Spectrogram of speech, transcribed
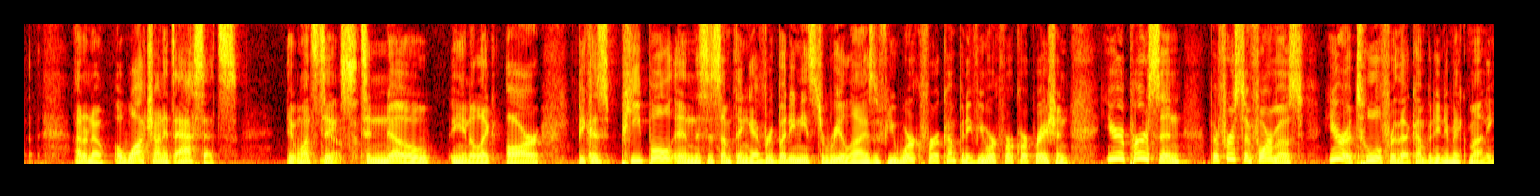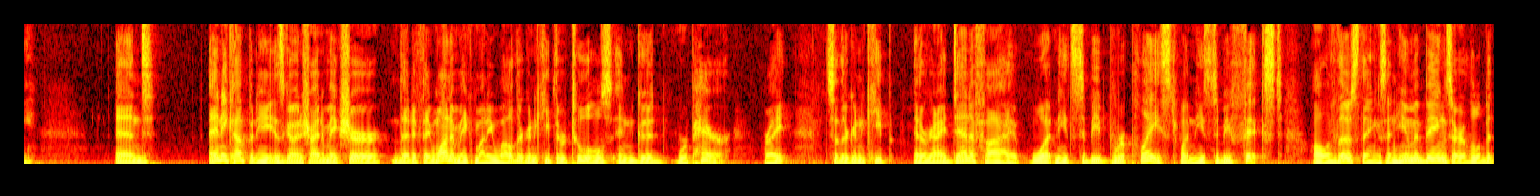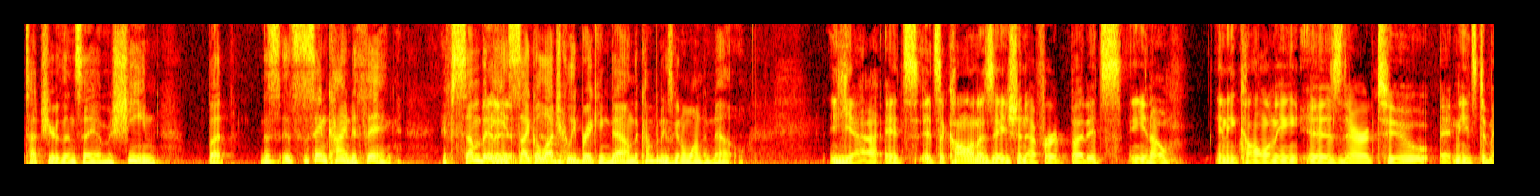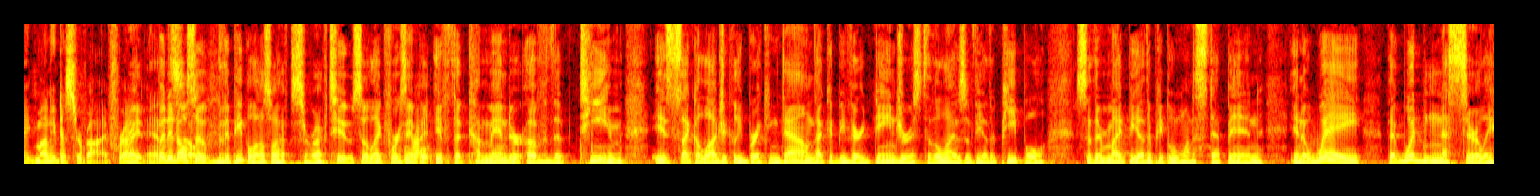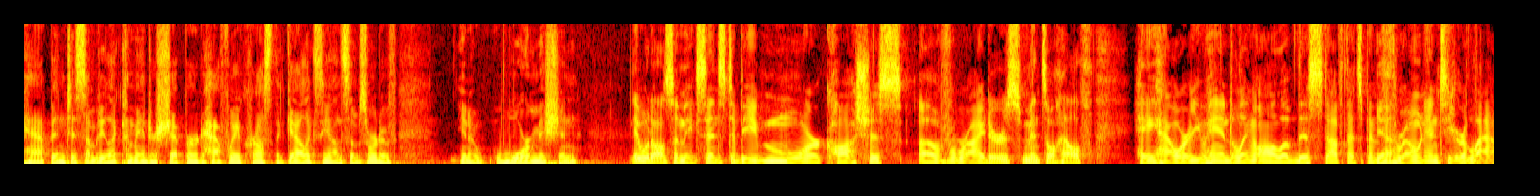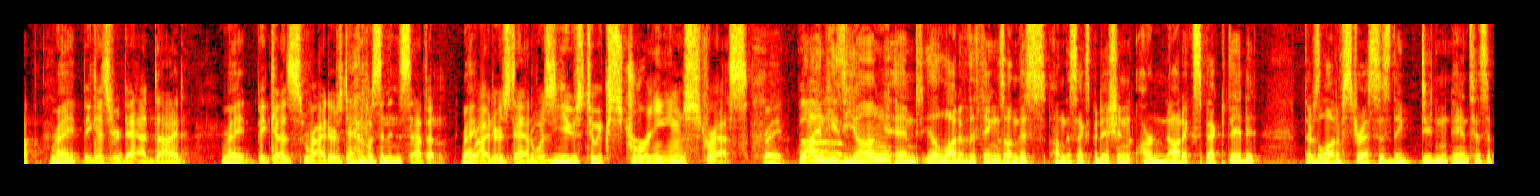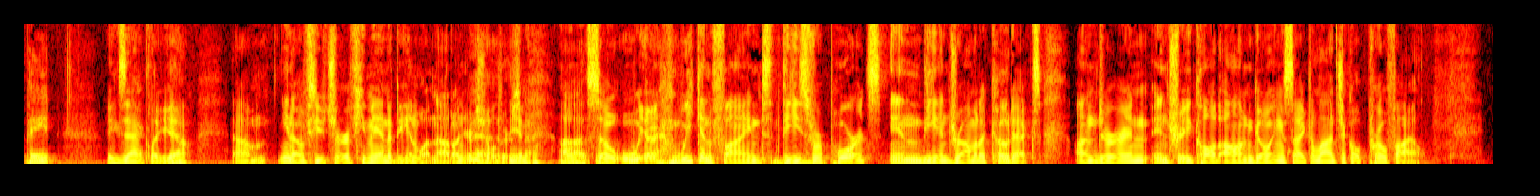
I don't know a watch on its assets. It wants to to know you know like are because people and this is something everybody needs to realize. If you work for a company, if you work for a corporation, you're a person, but first and foremost, you're a tool for that company to make money. And any company is going to try to make sure that if they want to make money well, they're going to keep their tools in good repair, right? So they're going to keep, they're going to identify what needs to be replaced, what needs to be fixed, all of those things. And human beings are a little bit touchier than, say, a machine, but this it's the same kind of thing. If somebody is is, psychologically breaking down, the company's going to want to know. Yeah, it's it's a colonization effort, but it's you know any colony is there to it needs to make money to survive, right? Right. But it so- also the people also have to survive too. So like for example, Right. if the commander of the team is psychologically breaking down, that could be very dangerous to the lives of the other people. So there might be other people who want to step in in a way that wouldn't necessarily happen to somebody like Commander Shepard halfway across the galaxy on some sort of, you know, war mission. It would also make sense to be more cautious of Ryder's mental health. Hey, how are you handling all of this stuff that's been Yeah. thrown into your lap? Right. Because your dad died? Right. Because Ryder's dad was an N7. Right. Ryder's dad was used to extreme stress. Right. Well, and Uh, he's young, and a lot of the things on this on this expedition are not expected. There's a lot of stresses they didn't anticipate. Exactly. Yeah. Um, you know, future of humanity and whatnot on your Yeah, shoulders. you know, Uh, so we, we can find these reports in the Andromeda Codex under an entry called Ongoing Psychological Profile.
